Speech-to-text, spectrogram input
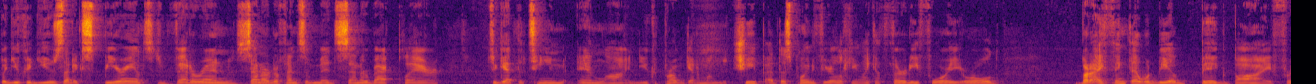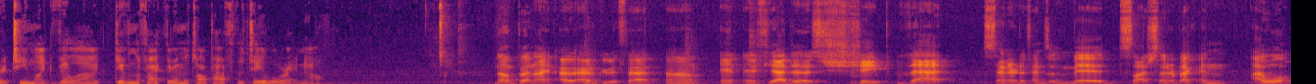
But you could use that experienced veteran center defensive mid center back player to get the team in line. You could probably get him on the cheap at this point if you're looking like a 34 year old. But I think that would be a big buy for a team like Villa, given the fact they're in the top half of the table right now. no, Ben, I, I, I agree with that. Um, and, and if you had to shape that center defensive mid slash center back, and I will,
